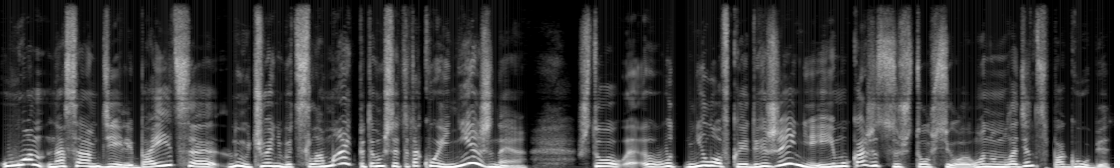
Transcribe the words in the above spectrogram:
он на самом деле боится, ну, что-нибудь сломать, потому что это такое нежное, что э, вот неловкое движение, и ему кажется, что все, он младенца погубит.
